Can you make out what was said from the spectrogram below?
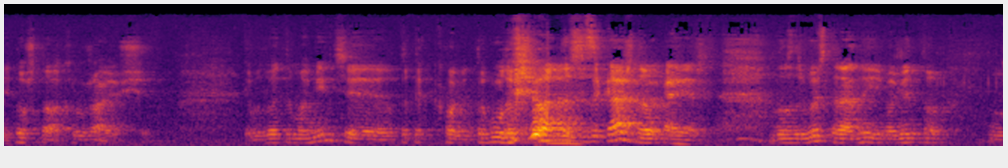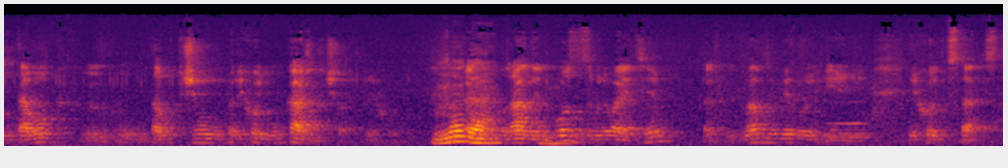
не то что окружающие. И вот в этом моменте, вот это к моменту будущего относится каждого, конечно, но с другой стороны и моменту того, того, к чему мы приходим, каждый человек приходит. Ну да. Рано или поздно заболевает тем, как главный герой, и приходит в старость.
